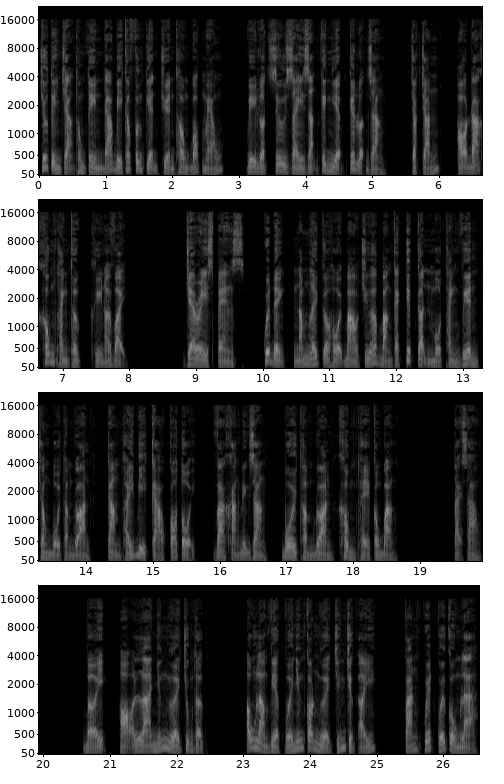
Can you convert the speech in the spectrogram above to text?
trước tình trạng thông tin đã bị các phương tiện truyền thông bóp méo, vị luật sư dày dặn kinh nghiệm kết luận rằng chắc chắn họ đã không thành thực khi nói vậy. Jerry Spence quyết định nắm lấy cơ hội bào chữa bằng cách tiếp cận một thành viên trong bồi thẩm đoàn cảm thấy bị cáo có tội và khẳng định rằng bồi thẩm đoàn không thể công bằng. Tại sao? Bởi họ là những người trung thực. Ông làm việc với những con người chính trực ấy. Phán quyết cuối cùng là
